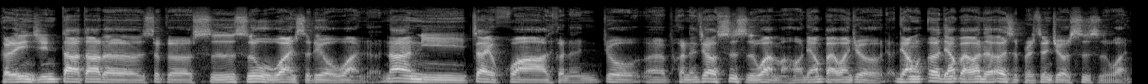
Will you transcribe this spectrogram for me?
可能已经大大的这个十十五万十六万了，那你再花可能就呃可能就要四十万嘛哈，两百万就有两二两百万的二十 percent 就有四十万。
